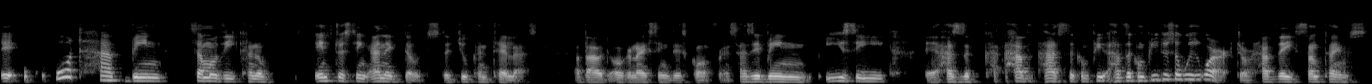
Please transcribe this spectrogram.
it, eh, what have been some of the kind of interesting anecdotes that you can tell us about organizing this conference? Has it been easy? Uh, has the have has the computer have the computers always worked, or have they sometimes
